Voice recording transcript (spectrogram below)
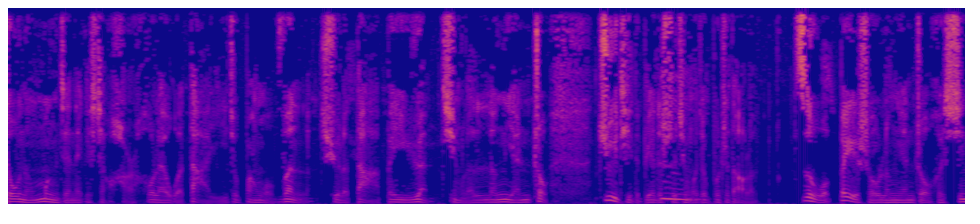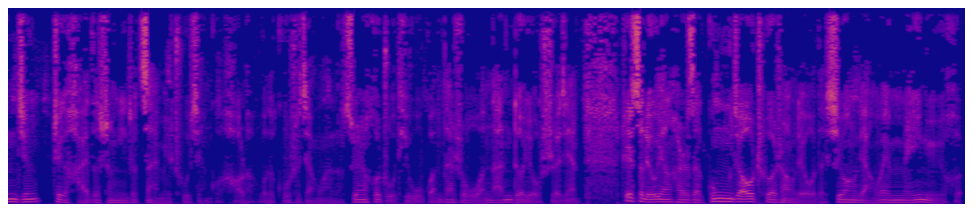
都能梦见那个小孩。后来我大姨就帮我问了，去了大悲院，请了楞严咒，具体的别的事情我就不知道了。自我背熟楞严咒和心经，这个孩子声音就再没出现过。好了，我的故事讲完了。虽然和主题无关，但是我难得有时间。这次留言还是在公交车上留的，希望两位美女和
